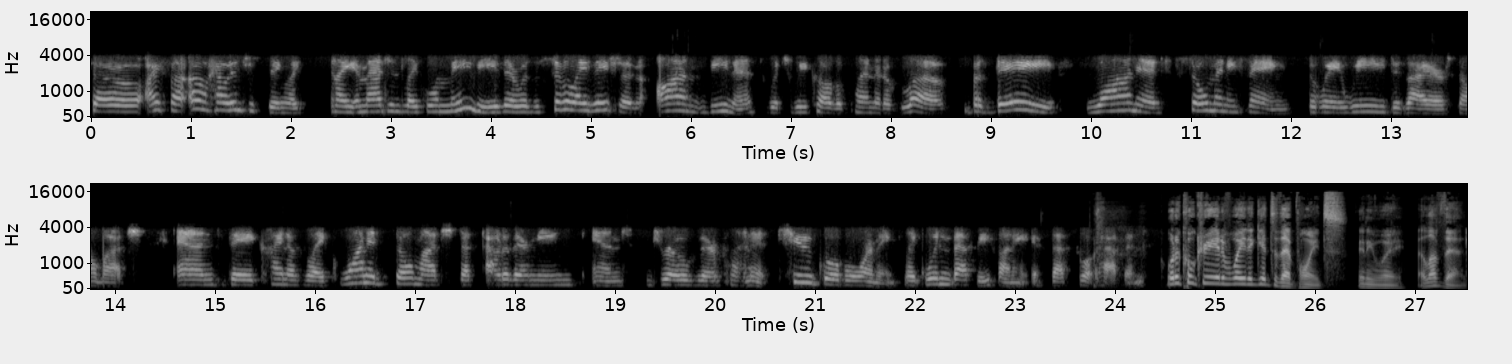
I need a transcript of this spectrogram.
so I thought, oh, how interesting. Like, and I imagined, like, well, maybe there was a civilization on Venus, which we call the planet of love, but they wanted so many things the way we desire so much and they kind of like wanted so much that's out of their means and drove their planet to global warming. Like, wouldn't that be funny if that's what happened? What a cool creative way to get to that point. Anyway, I love that.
